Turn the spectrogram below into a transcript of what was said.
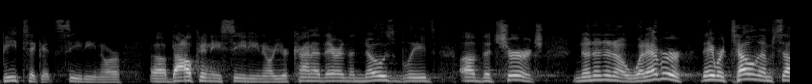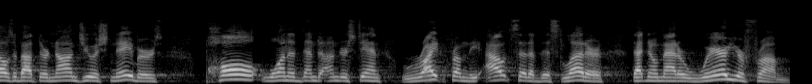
B ticket seating or uh, balcony seating or you're kind of there in the nosebleeds of the church. No, no, no, no. Whatever they were telling themselves about their non-Jewish neighbors, Paul wanted them to understand right from the outset of this letter that no matter where you're from,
